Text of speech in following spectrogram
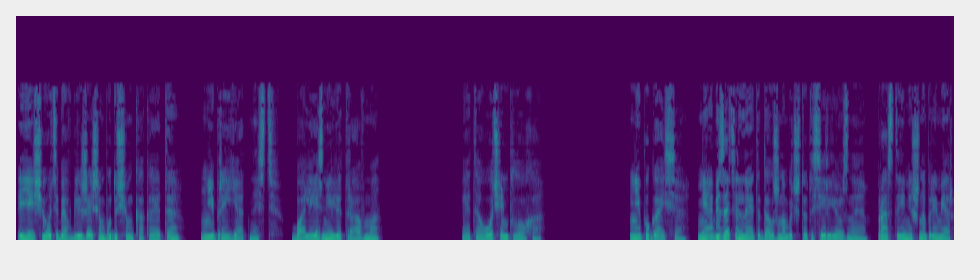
Еще у тебя в ближайшем будущем какая-то неприятность, болезнь или травма. Это очень плохо. Не пугайся. Не обязательно это должно быть что-то серьезное. Простынешь, например.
